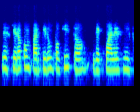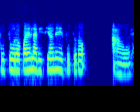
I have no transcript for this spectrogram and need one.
les quiero compartir un poquito de cuál es mi futuro, cuál es la visión de mi futuro ahora.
